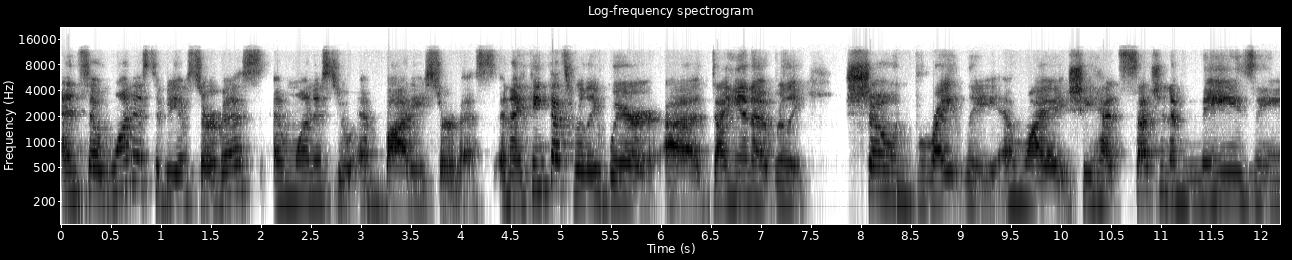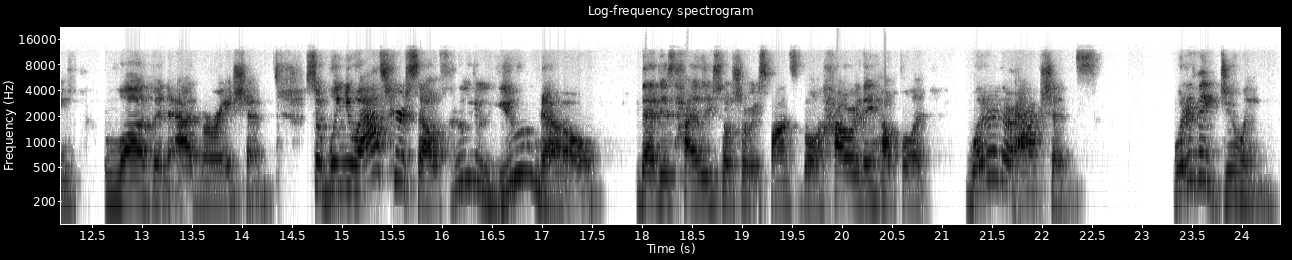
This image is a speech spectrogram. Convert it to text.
And so one is to be of service and one is to embody service. And I think that's really where uh, Diana really shone brightly and why she had such an amazing love and admiration. So when you ask yourself, who do you know that is highly social responsible? How are they helpful? And what are their actions? What are they doing?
